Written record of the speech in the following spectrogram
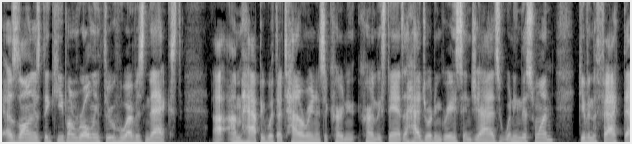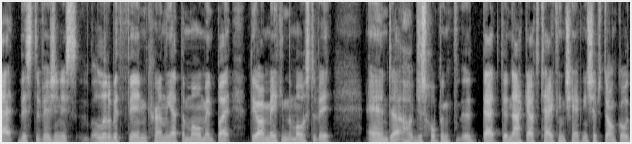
as long as they keep on rolling through whoever's next, uh, I'm happy with their title reign as it currently stands. I had Jordynne Grace and Jazz winning this one, given the fact that this division is a little bit thin currently at the moment, but they are making the most of it. And uh, just hoping that the Knockouts Tag Team Championships don't go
